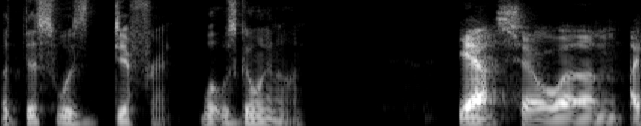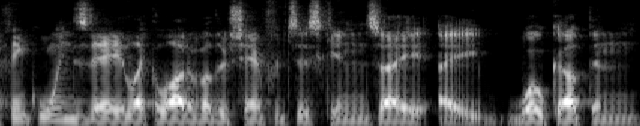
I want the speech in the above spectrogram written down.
but this was different. What was going on? Yeah, so um, I think Wednesday, like a lot of other San Franciscans, I, I woke up and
